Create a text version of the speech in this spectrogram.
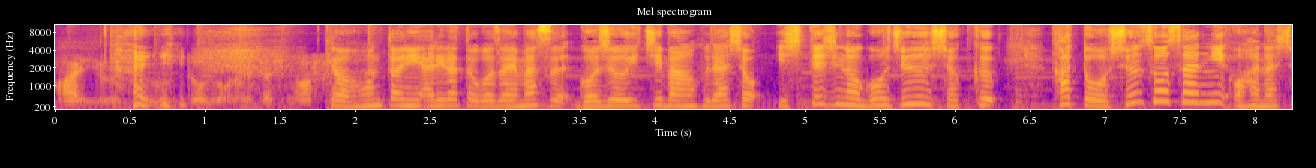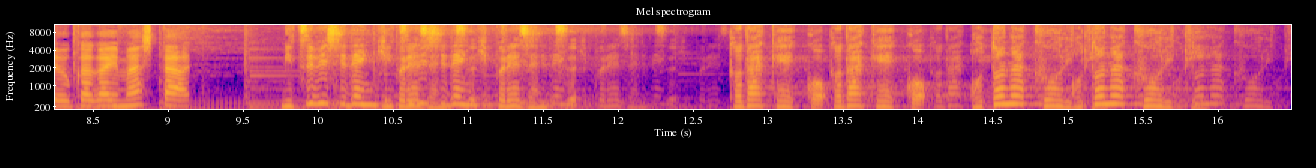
はいよろしくどうぞお願いいたします、今日は本当にありがとうございます。51番札所石手寺のご住職加藤俊宗さんにお話を伺いました。三菱電機プレゼンツ。戸田恵子。大人クオリティ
